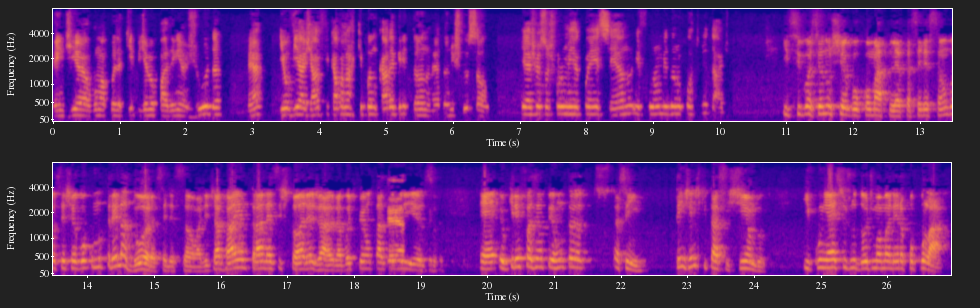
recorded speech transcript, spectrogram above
Vendia alguma coisa aqui, pedia meu padrinho ajuda, né? E eu viajava e ficava na arquibancada gritando, né? Dando instrução. E as pessoas foram me reconhecendo e foram me dando oportunidade. E se você não chegou como atleta à seleção, você chegou como treinador à seleção. A gente já vai entrar nessa história já. Eu já vou te perguntar sobre é. isso. É, eu queria fazer uma pergunta, assim, tem gente que está assistindo e conhece o judô de uma maneira popular.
